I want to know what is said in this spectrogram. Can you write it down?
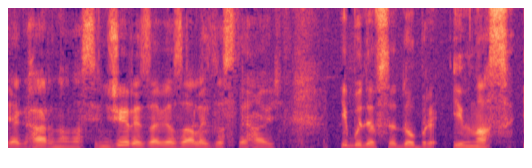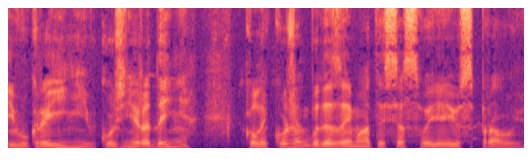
як гарно у нас інжири зав'язались, застигають. І буде все добре і в нас, і в Україні, і в кожній родині, коли кожен буде займатися своєю справою.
